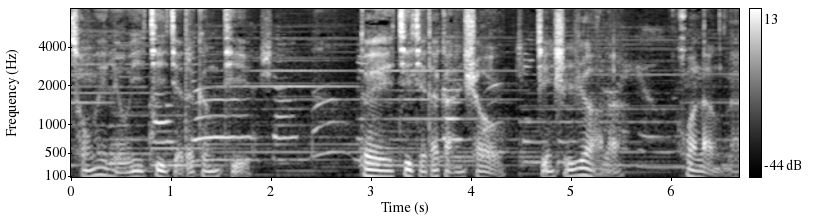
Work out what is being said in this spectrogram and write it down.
从未留意季节的更替，对季节的感受仅是热了或冷了，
